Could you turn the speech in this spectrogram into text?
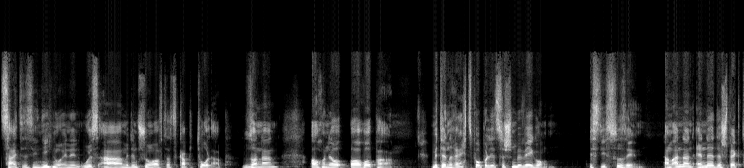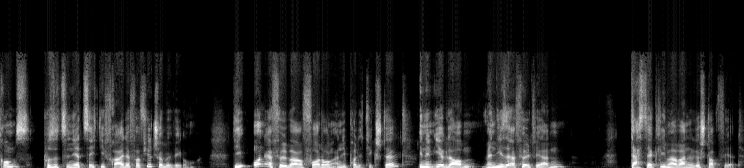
zeigte sich nicht nur in den USA mit dem Sturm auf das Kapitol ab, sondern auch in Europa mit den rechtspopulistischen Bewegungen ist dies zu sehen. Am anderen Ende des Spektrums positioniert sich die Friday for Future Bewegung die unerfüllbare Forderung an die Politik stellt, in dem ihr Glauben, wenn diese erfüllt werden, dass der Klimawandel gestoppt wird.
